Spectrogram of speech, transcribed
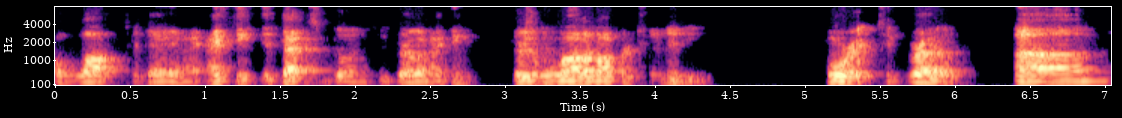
a lot today, and I, I, think that that's going to grow, and I think there's a lot of opportunity for it to grow. Um,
